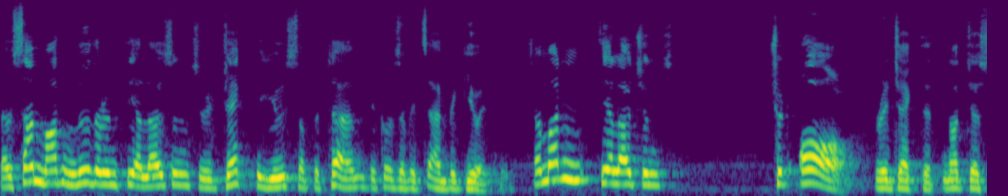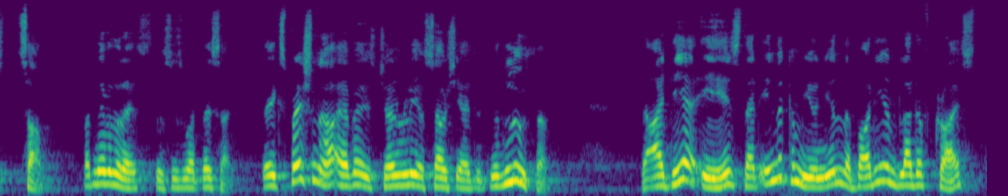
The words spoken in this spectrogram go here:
though some modern Lutheran theologians reject the use of the term because of its ambiguity. So modern theologians should all reject it, not just some. But nevertheless, this is what they say. The expression, however, is generally associated with Luther. The idea is that in the communion, the body and blood of Christ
